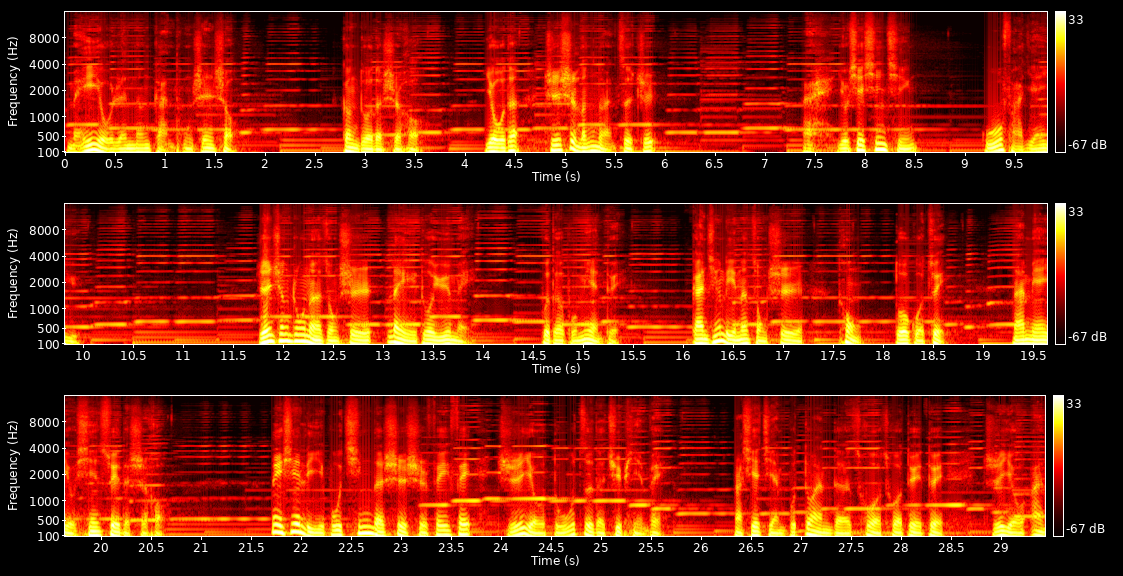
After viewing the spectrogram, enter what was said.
没有人能感同身受。更多的时候，有的只是冷暖自知。哎，有些心情无法言语。人生中呢，总是泪多于美，不得不面对；感情里呢，总是痛多过醉，难免有心碎的时候。那些理不清的是是非非，只有独自的去品味；那些剪不断的错错对对，只有暗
